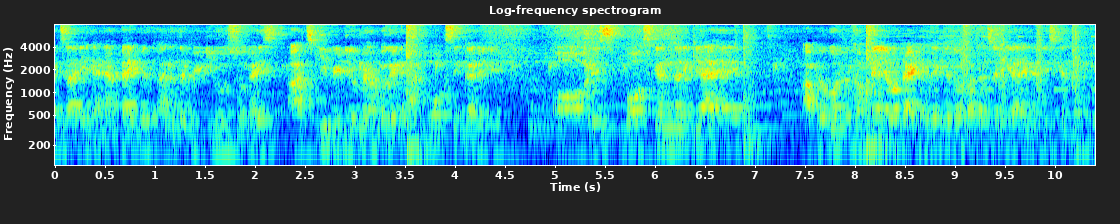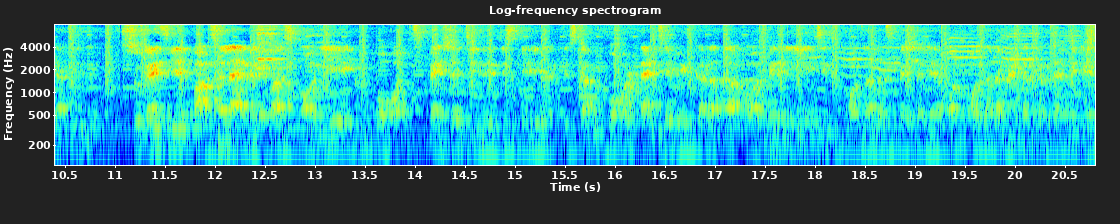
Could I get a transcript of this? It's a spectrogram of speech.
Ansari and I back with another video so guys आज की वीडियो में हम लोग एक अनबॉक्सिंग करेंगे। और इस बॉक्स के अंदर क्या है? आप लोगों को थंबनेल और टाइटल देख तो पता चल गया कि इसके अंदर क्या चीज़ है। सो so गाइस ये पार्सल आया मेरे पास और ये एक बहुत स्पेशल चीज़ है जिसके लिए, जिसका मैं बहुत टाइम से वेट कर रहा था और मेरे लिए ये चीज़ बहुत ज़्यादा स्पेशल है और बहुत ज़्यादा मैटर करता है मेरे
